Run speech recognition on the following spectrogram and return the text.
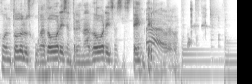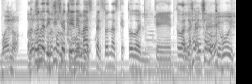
con todos los jugadores, entrenadores, asistentes. Ah, bueno. Eso- un eso es edificio tiene voy, más personas que todo el que toda la Eso- eso cancha. es a lo ¿eh? que voy. Eso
